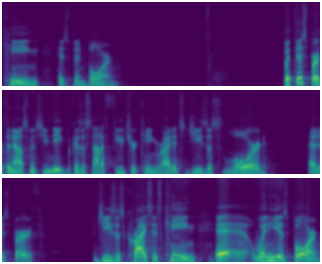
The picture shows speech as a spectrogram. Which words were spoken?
king has been born. But this birth announcement is unique because it's not a future king, right? It's Jesus Lord at his birth. Jesus Christ is king uh, when he is born.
